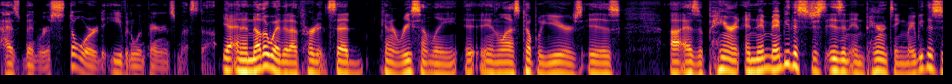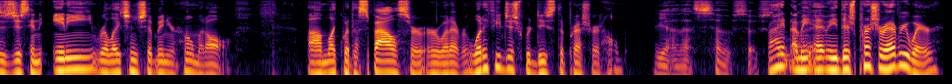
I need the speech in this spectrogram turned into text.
has been restored even when parents messed up. Yeah, and another way that I've heard it said kind of recently in the last couple of years is uh, as a parent, and maybe this just isn't in parenting, maybe this is just in any relationship in your home at all, um, like with a spouse or, or whatever. What if you just reduce the pressure at home? Yeah, that's so so so Right? I mean, I mean, there's pressure everywhere.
